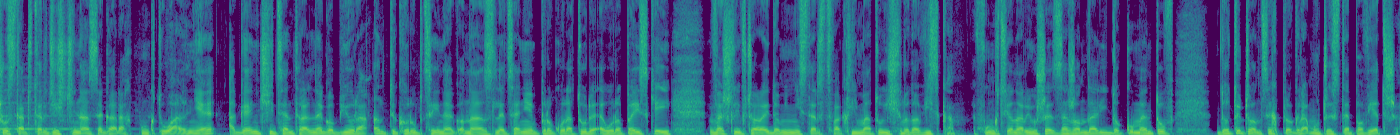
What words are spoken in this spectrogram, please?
Szósta czterdzieści na zegarach punktualnie. Agenci Centralnego Biura Antykorupcyjnego na zlecenie Prokuratury Europejskiej weszli wczoraj do Ministerstwa Klimatu i Środowiska. Funkcjonariusze zażądali dokumentów dotyczących programu Czyste Powietrze.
